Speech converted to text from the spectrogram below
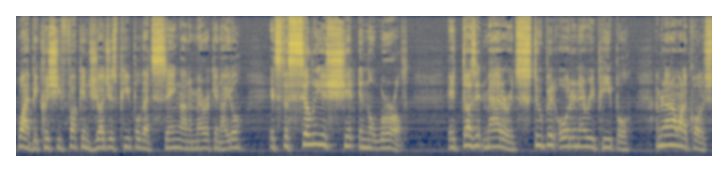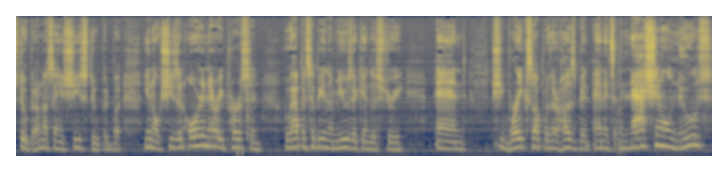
Why? Because she fucking judges people that sing on American Idol? It's the silliest shit in the world. It doesn't matter. It's stupid, ordinary people. I mean, I don't want to call her stupid. I'm not saying she's stupid, but, you know, she's an ordinary person who happens to be in the music industry and she breaks up with her husband and it's national news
